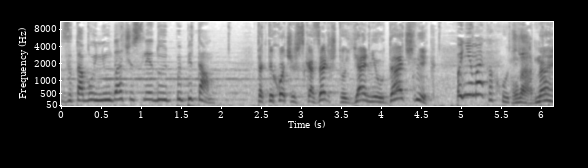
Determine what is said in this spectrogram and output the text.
за тобой неудачи следуют по пятам. Так ты хочешь сказать, что я неудачник? Понимай, как хочешь. Ладно.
